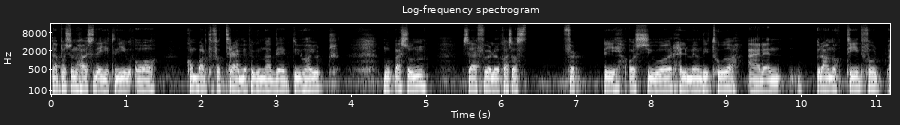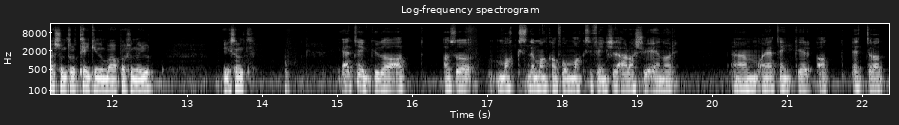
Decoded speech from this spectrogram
den personen har sitt eget liv og kommer bare til å få traume pga. det du har gjort mot personen. Så jeg føler kanskje at 40 og 20 år, eller mellom de to, da, er en bra nok tid for personen til å tenke gjennom hva personen har gjort. Ikke sant? Jeg tenker jo da at altså, maks, det man kan få maks i fengsel, er da 21 år. Um, og jeg tenker at etter at,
